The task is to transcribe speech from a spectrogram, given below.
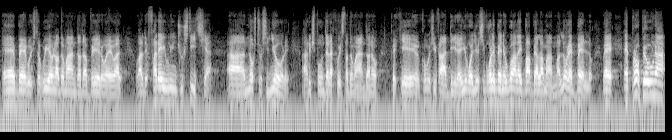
Eh beh, questo qui è una domanda davvero, eh, guarda, guarda, farei un'ingiustizia al nostro Signore a rispondere a questa domanda, no? Perché eh, come si fa a dire io voglio, si vuole bene uguale ai babbi e alla mamma? Allora è bello, Beh, è proprio una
